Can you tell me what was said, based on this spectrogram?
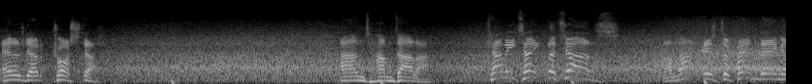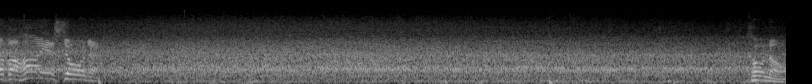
Helder Costa. And Hamdallah. Can he take the chance? And that is defending of the highest order. Kono.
